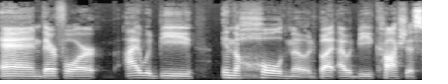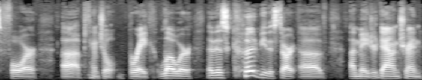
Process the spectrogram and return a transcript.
and therefore I would be in the hold mode, but I would be cautious for uh, potential break lower. Now, this could be the start of a major downtrend,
